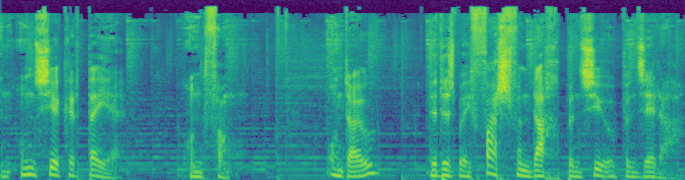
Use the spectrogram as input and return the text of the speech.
in onseker tye ontvang. Onthou, dit is by varsvandag.co.za.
